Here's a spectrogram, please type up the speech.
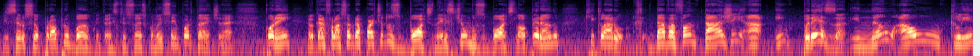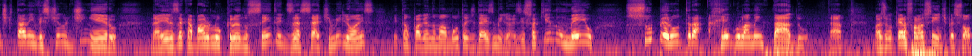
de ser o seu próprio banco, então instituições como isso é importante, né? Porém, eu quero falar sobre a parte dos bots, né? Eles tinham os bots lá operando que, claro, dava vantagem à empresa e não ao cliente que estava investindo dinheiro. Né? E eles acabaram lucrando 117 milhões e estão pagando uma multa de 10 milhões. Isso aqui é no meio super ultra regulamentado, tá? Mas o que eu quero falar é o seguinte, pessoal,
